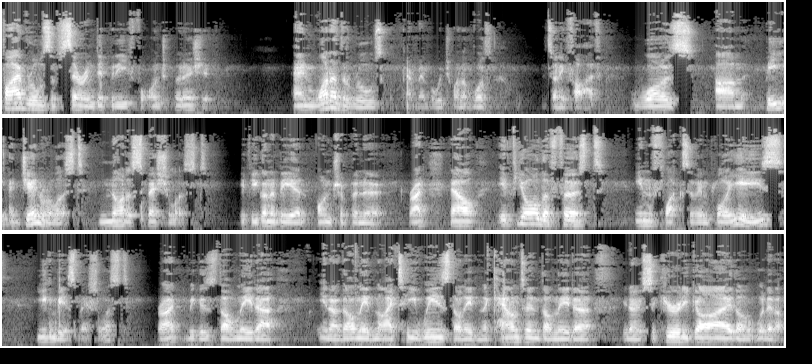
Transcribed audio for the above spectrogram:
Five Rules of Serendipity for Entrepreneurship." And one of the rules, I can't remember which one it was. It's only five. Was um, be a generalist, not a specialist. If you're going to be an entrepreneur, right now, if you're the first influx of employees, you can be a specialist, right? Because they'll need a you know, they'll need an IT whiz, they'll need an accountant, they'll need a, you know, security guy, they'll whatever.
